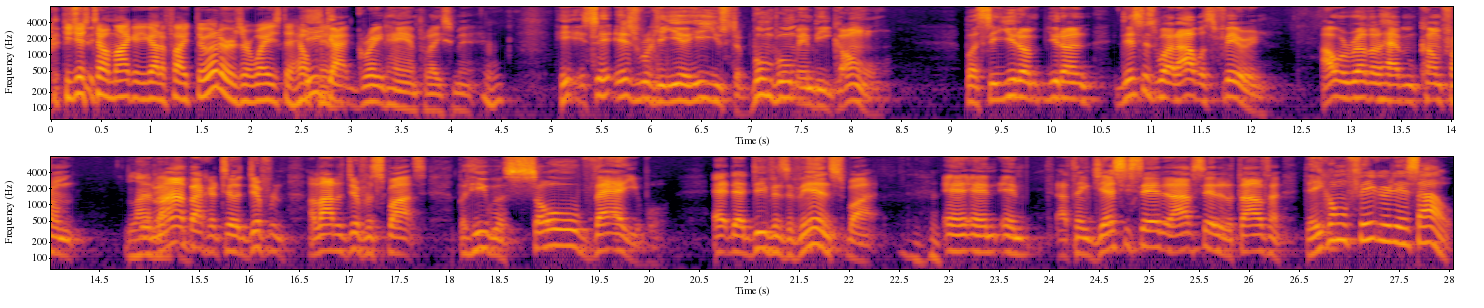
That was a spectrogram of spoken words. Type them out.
Do you just tell Micah you got to fight through it, or is there ways to help he him? got great hand placement. Mm-hmm. He his rookie year, he used to boom boom and be gone. But see, you done you done. This is what I was fearing. I would rather have him come from the Linebacker. linebacker to a different, a lot of different spots. But he was so valuable at that defensive end spot, mm-hmm. and and and I think Jesse said it. I've said it a thousand times. They gonna figure this out.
